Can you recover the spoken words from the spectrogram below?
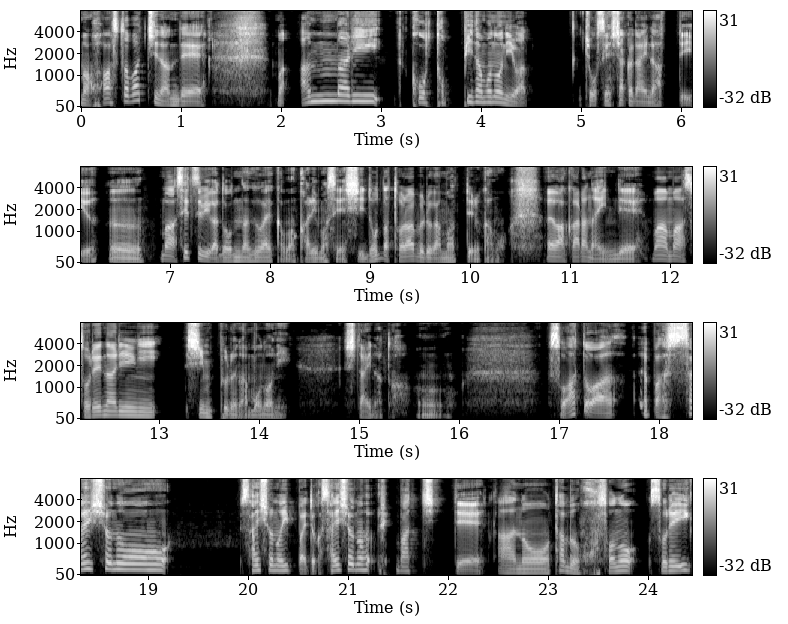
まあ、ファーストバッチなんで、まあ、あんまり、こう、突飛なものには挑戦したくないなっていう。うん。まあ、設備がどんな具合かもわかりませんし、どんなトラブルが待ってるかもわからないんで、まあまあ、それなりにシンプルなものにしたいなと。うん。そう、あとは、やっぱ最初の、最初の一杯とか最初のバッチって、あの、多分その、それ以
